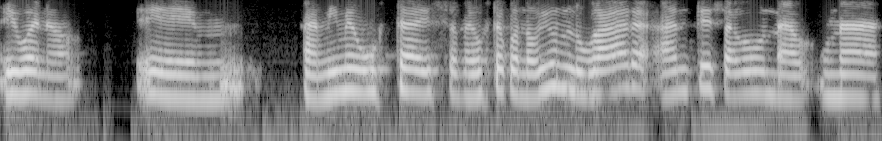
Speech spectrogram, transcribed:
y bueno, eh, a mí me gusta eso, me gusta cuando voy a un lugar, antes hago una, una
